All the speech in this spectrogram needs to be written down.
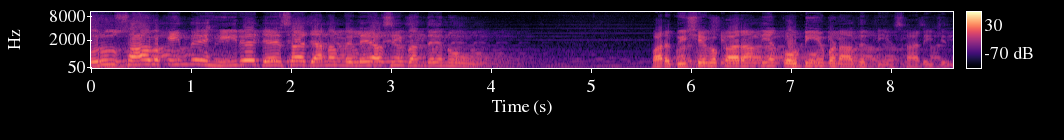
ਗੁਰੂ ਸਾਹਿਬ ਕਹਿੰਦੇ, ਹੀਰੇ ਜੈਸਾ ਜਨਮ ਮਿਲਿਆ ਸੀ ਬੰਦੇ ਨੂੰ। ਪਰ ਵਿਸ਼ੇ ਵਿਕਾਰਾਂ ਦੀਆਂ ਕੌਡੀਆਂ ਬਣਾ ਦਿੱਤੀਆਂ ਸਾਰੀ ਜ਼ਿੰਦਗੀ।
